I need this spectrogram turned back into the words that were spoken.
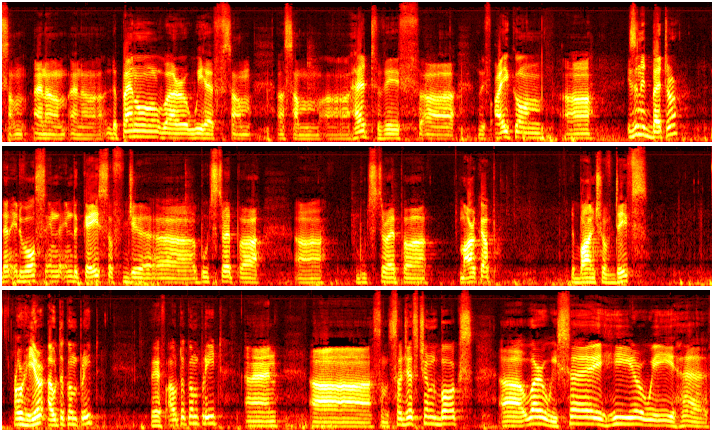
some, and, um, and uh, the panel where we have some, uh, some uh, head with, uh, with icon. Uh, isn't it better than it was in, in the case of Bootstrap, Bootstrap markup, the bunch of divs? Or here, autocomplete. We have autocomplete and some suggestion box uh, where we say here we have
